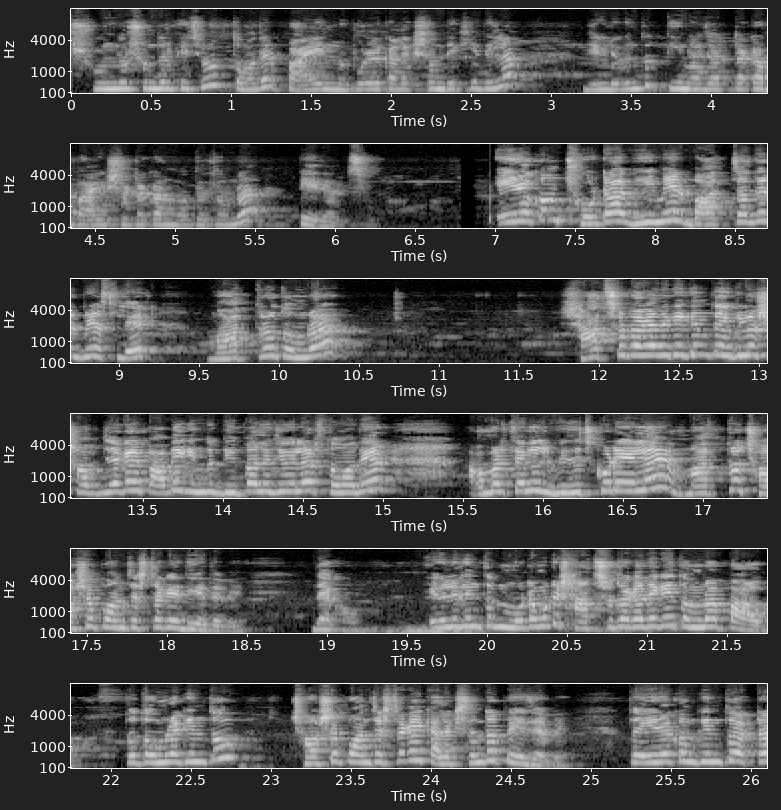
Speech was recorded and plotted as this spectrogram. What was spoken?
সুন্দর সুন্দর কিছু তোমাদের পায়ের নুপুরের কালেকশন দেখিয়ে দিলাম, যেগুলো কিন্তু তিন হাজার টাকা, বাইশশো টাকার মধ্যে তোমরা পেয়ে যাচ্ছ। এইরকম ছোটা ভীমের বাচ্চাদের ব্রেসলেট মাত্র তোমরা সাতশো টাকা থেকে কিন্তু এগুলো সব জায়গায় পাবে, কিন্তু দীপালি জুয়েলার্স তোমাদের আমার চ্যানেল ভিজিট করে এলে মাত্র ছশো পঞ্চাশ টাকায় দিয়ে দেবে। দেখো, এগুলো কিন্তু মোটামুটি সাতশো টাকা থেকেই তোমরা পাও। তো তোমরা কিন্তু ছশো পঞ্চাশ টাকায় কালেকশনটা পেয়ে যাবে। তো এইরকম কিন্তু একটা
